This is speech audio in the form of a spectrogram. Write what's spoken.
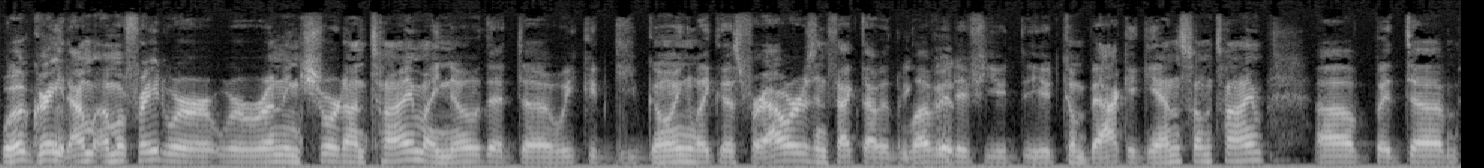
Well, great. I'm, I'm afraid we're we're running short on time. I know that uh, we could keep going like this for hours. In fact, I would love it if you'd, you'd come back again sometime. Uh, but um,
